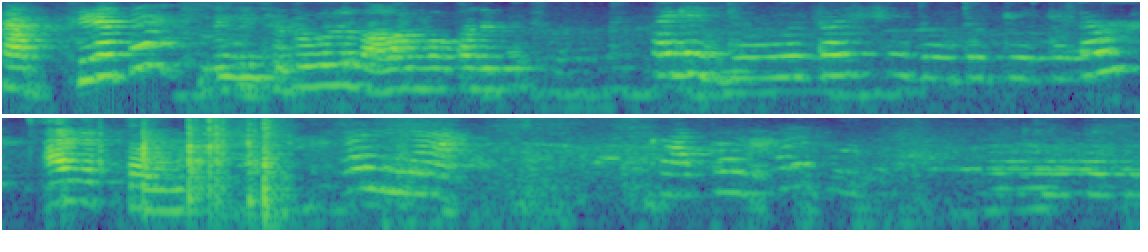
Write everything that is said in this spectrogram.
থাক ঠিক আছে? বেশি ছোট বলে বাবার বকা দেবে। আরে কেটে দাও। আর কাটতে হবে না কাটো। ঠিক আছে।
